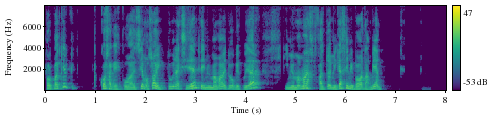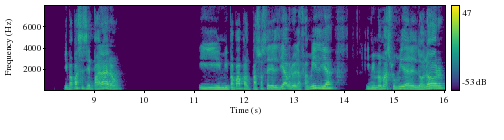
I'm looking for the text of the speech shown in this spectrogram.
por cualquier cosa que, como decíamos hoy, tuve un accidente y mi mamá me tuvo que cuidar y mi mamá faltó de mi casa y mi papá también. Mi papá se separaron y mi papá pasó a ser el diablo de la familia y mi mamá sumida en el dolor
